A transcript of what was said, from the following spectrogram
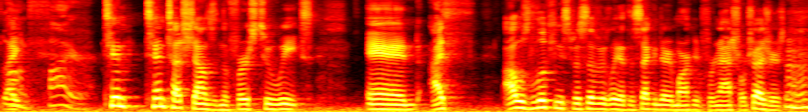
like on fire. 10, 10 touchdowns in the first two weeks, and I th- I was looking specifically at the secondary market for national treasures, Uh-huh.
